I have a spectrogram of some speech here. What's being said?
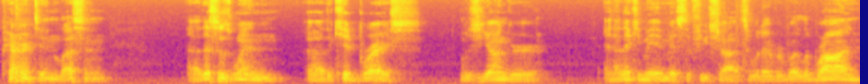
parenting lesson. Uh, this was when uh, the kid Bryce was younger, and I think he may have missed a few shots or whatever. But LeBron,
